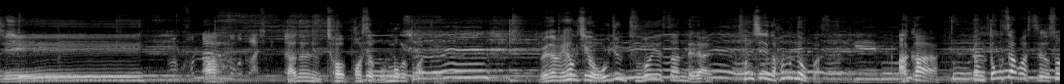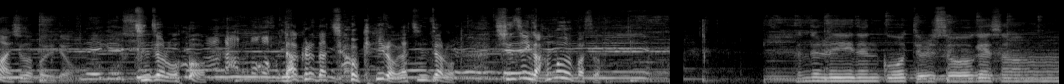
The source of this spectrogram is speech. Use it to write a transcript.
엮였지. 아, 컵라면 아, 먹어도 맛있겠다. 나는 저 버섯 못 먹을 것 같아. 왜냐면 형 지금 오줌 두 번이나 쌌는데 나손 씻는 거 한 번도 못 봤어. 아까 형 똥 싸고 왔을 때손안 씻었거든요. 진짜로. 아, 나안 먹어. 나 그래 나 진짜 길어. 나 진짜로. 신승인 거한 번도 못 봤어. 흔들리는 꽃들 속에서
